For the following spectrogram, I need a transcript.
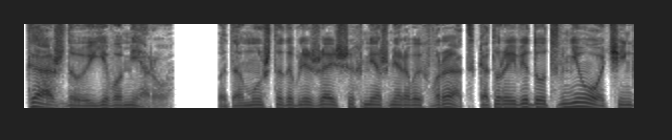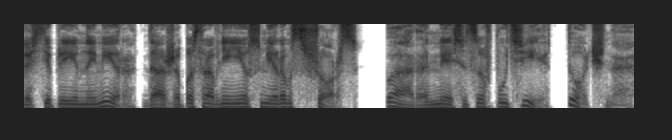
каждую его меру потому что до ближайших межмировых врат, которые ведут в не очень гостеприимный мир, даже по сравнению с миром с Шорс, пара месяцев пути, точно.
